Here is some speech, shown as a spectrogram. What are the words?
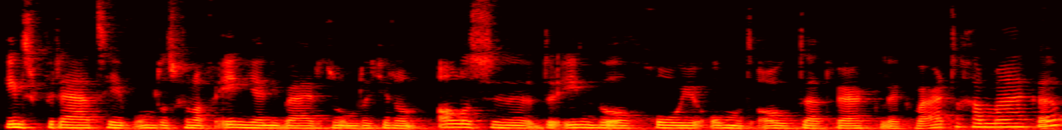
inspiratie hebt om dat vanaf 1 januari te doen, omdat je dan alles eh, erin wil gooien om het ook daadwerkelijk waar te gaan maken.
